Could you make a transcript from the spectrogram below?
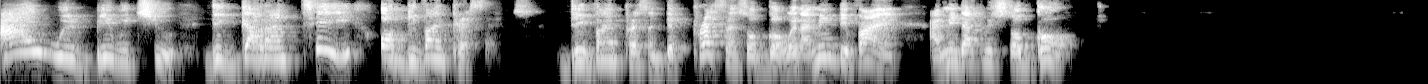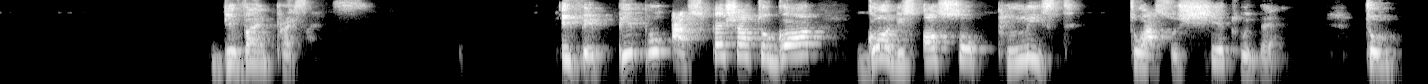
I will be with you. The guarantee of divine presence. divine presence, the presence of God. When I mean divine, I mean that which is of God. Divine presence. If a people are special to God, God is also pleased to associate with them, to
